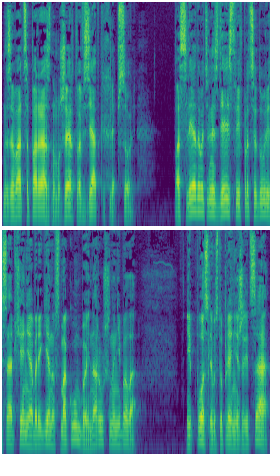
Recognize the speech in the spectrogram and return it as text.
называться по-разному – жертва, взятка, хлеб-соль. Последовательность действий в процедуре сообщения аборигенов с Макумбой нарушена не была. И после выступления жреца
